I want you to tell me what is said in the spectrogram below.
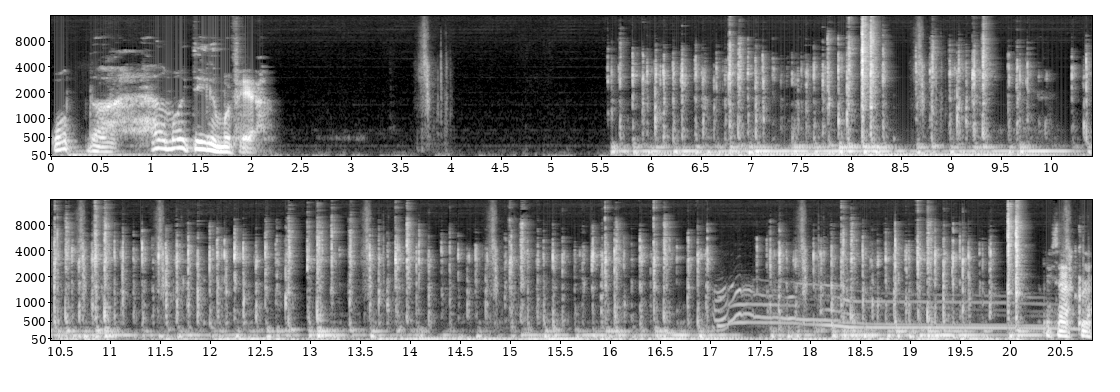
What the hell am I dealing with here? Exactly.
